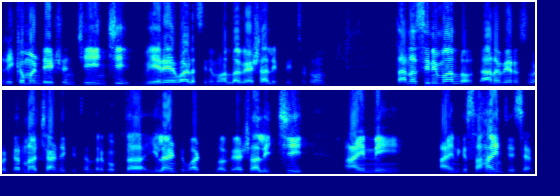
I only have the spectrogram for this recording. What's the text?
రికమెండేషన్ చేయించి వేరే వాళ్ళ సినిమాల్లో వేషాలు ఇప్పించడం తన సినిమాల్లో దానవీర సూరకర్ణ చాణక్య చంద్రగుప్త ఇలాంటి వాటిల్లో వేషాలు ఇచ్చి ఆయన్ని ఆయనకి సహాయం చేశారు.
